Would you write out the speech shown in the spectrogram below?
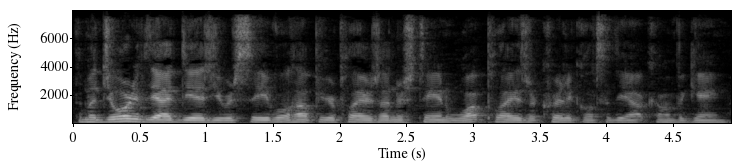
The majority of the ideas you receive will help your players understand what plays are critical to the outcome of a game.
